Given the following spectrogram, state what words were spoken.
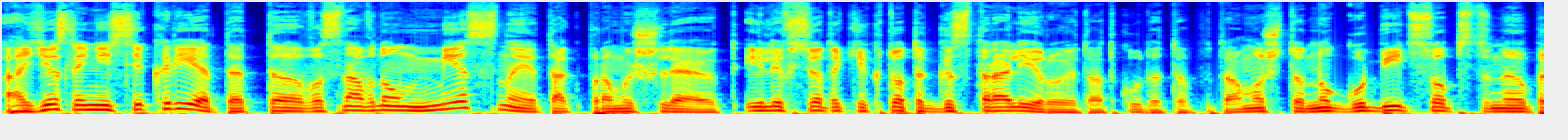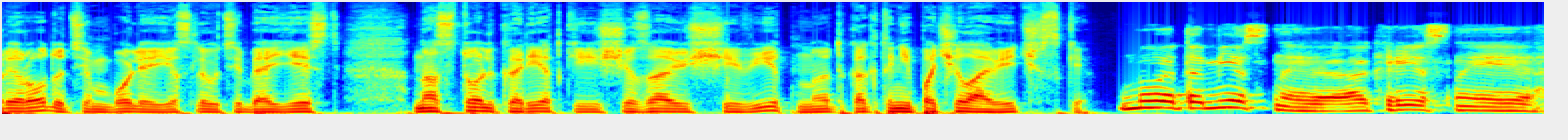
А если не секрет, это в основном местные так промышляют или все-таки кто-то гастролирует откуда-то? Потому что, ну, губить собственную природу, тем более, если у тебя есть настолько редкий исчезающий вид, ну, это как-то не по-человечески. Ну, это местные, окрестные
